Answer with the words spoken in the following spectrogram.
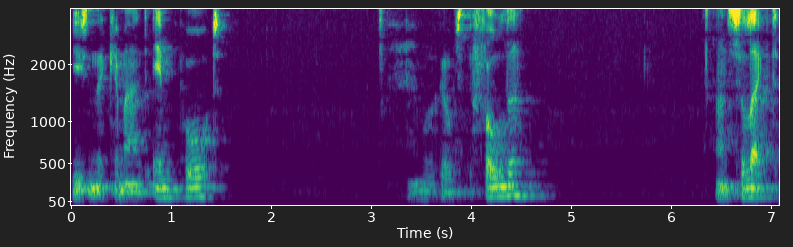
using the command import and we'll go to the folder and select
